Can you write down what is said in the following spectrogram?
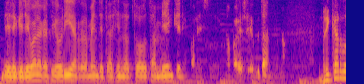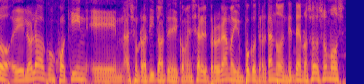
desde que llegó a la categoría realmente está haciendo todo tan bien que no parece, no parece debutante, ¿no? Ricardo, eh, lo hablaba con Joaquín eh, hace un ratito antes de comenzar el programa y un poco tratando de entender. Nosotros somos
